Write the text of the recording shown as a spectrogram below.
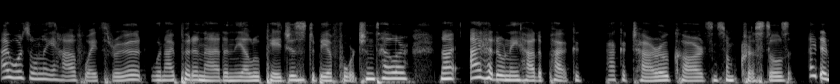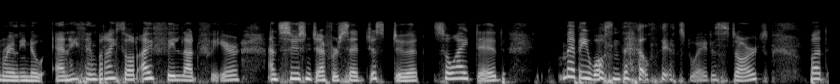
I was only halfway through it when I put an ad in the yellow pages to be a fortune teller. Now, I had only had a pack of, pack of tarot cards and some crystals. I didn't really know anything, but I thought I feel that fear. And Susan Jeffers said, just do it. So I did. Maybe it wasn't the healthiest way to start, but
